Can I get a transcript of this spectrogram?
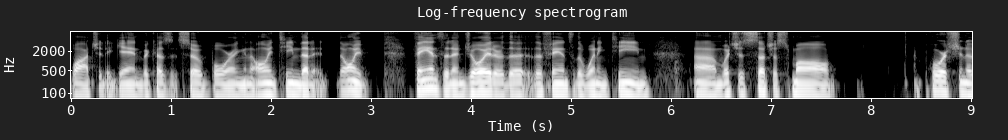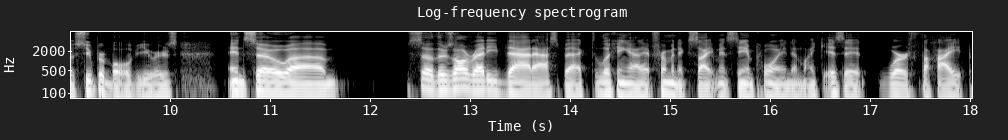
watch it again because it's so boring. And the only team that it, the only fans that enjoy it are the the fans of the winning team, um, which is such a small portion of Super Bowl viewers. And so, um, so there's already that aspect looking at it from an excitement standpoint and like, is it worth the hype?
